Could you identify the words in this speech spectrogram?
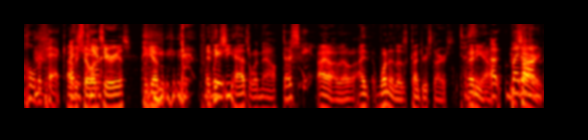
hold a pick. I have a just show on can't- Sirius again. I think Wait. she has one now. Does she? I don't know. I one of those country stars. Anyhow, Uh, but sorry. um,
